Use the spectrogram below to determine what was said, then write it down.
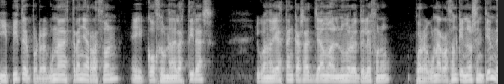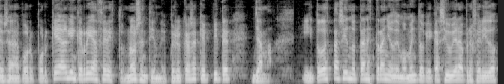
Y Peter, por alguna extraña razón, eh, coge una de las tiras y cuando ya está en casa llama al número de teléfono por alguna razón que no se entiende. O sea, ¿por, ¿por qué alguien querría hacer esto? No se entiende. Pero el caso es que Peter llama. Y todo está siendo tan extraño de momento que casi hubiera preferido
